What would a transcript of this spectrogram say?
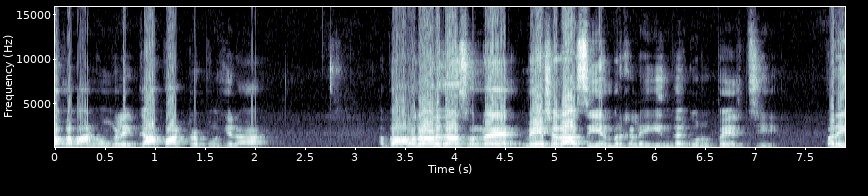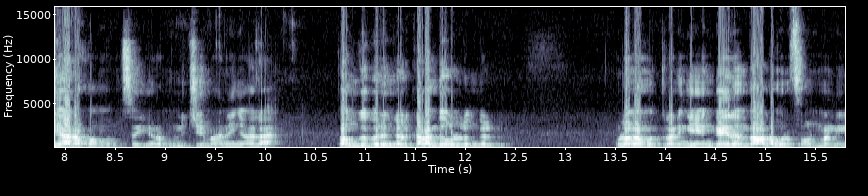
பகவான் உங்களை காப்பாற்ற போகிறார். அப்போ அதனால தான் சொன்னேன் மேஷராசி என்பர்களை இந்த குரு பயிற்சி பரிகார ஹோமம் செய்யணும். நிச்சயமாக நீங்கள் அதில் பங்கு பெறுங்கள் கலந்து கொள்ளுங்கள். உலகமொத்தத்தில் நீங்கள் எங்கே இருந்தாலும் ஒரு ஃபோன் பண்ணி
